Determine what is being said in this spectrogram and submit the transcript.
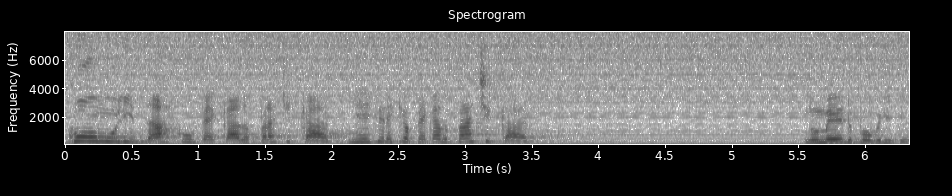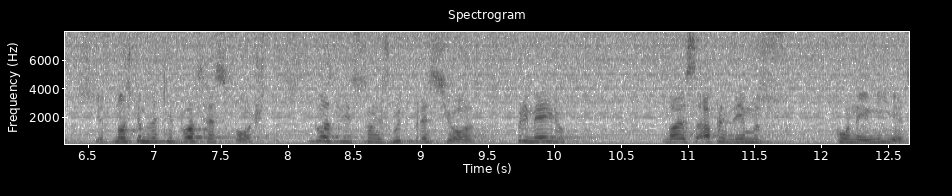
como lidar com o pecado praticado? Me refiro aqui ao pecado praticado no meio do povo de Deus. E nós temos aqui duas respostas, duas lições muito preciosas. Primeiro, nós aprendemos com Neemias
